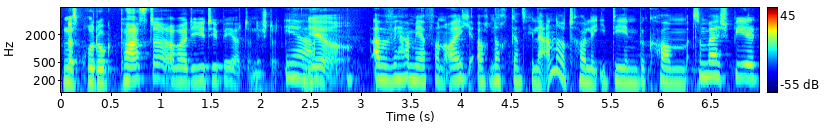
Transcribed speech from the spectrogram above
Und das Produkt passte, aber die ITB hat dann nicht stattgefunden. Ja. Ja. Aber wir haben ja von euch auch noch ganz viele andere tolle Ideen bekommen. Zum Beispiel,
